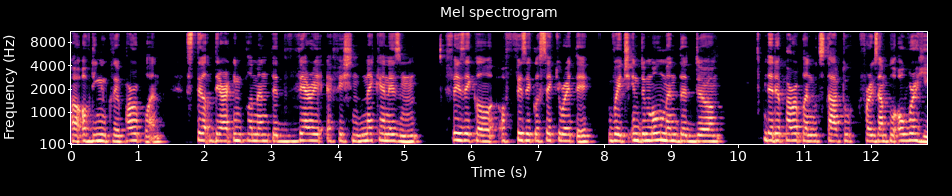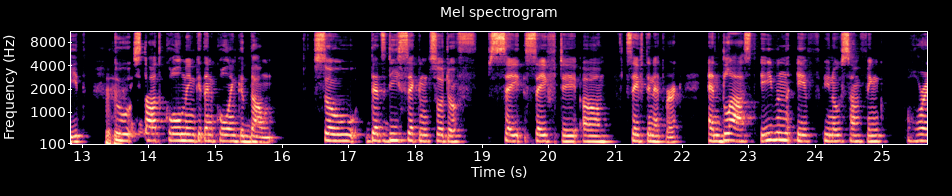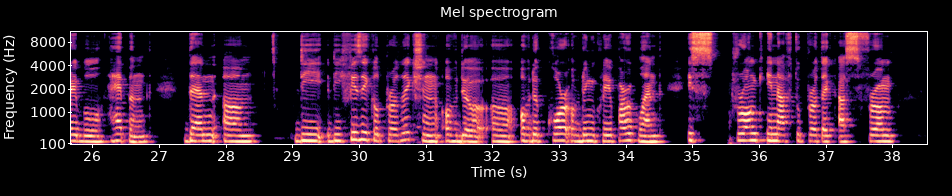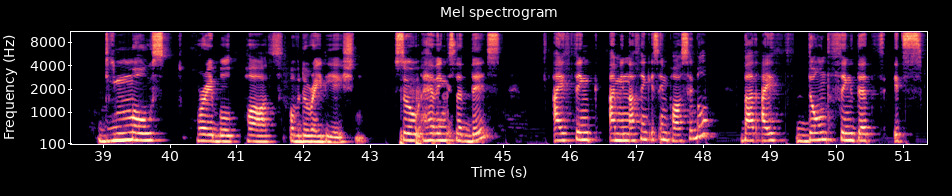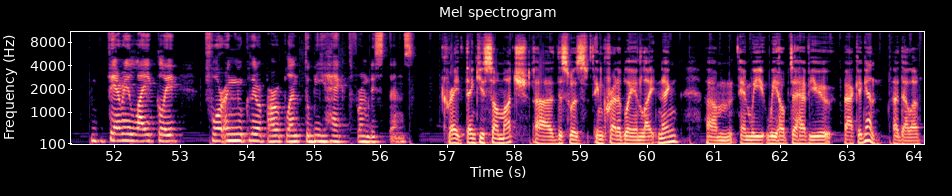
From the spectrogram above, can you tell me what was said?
uh, of the nuclear power plant, still they are implemented very efficient mechanism physical of physical security which in the moment that the that the power plant would start to for example overheat mm-hmm. to start calming it and cooling it down so that's the second sort of say, safety um, safety network and last even if you know something horrible happened then um, the the physical protection of the uh, of the core of the nuclear power plant is strong enough to protect us from the most horrible parts of the radiation. So having said this, I think I mean nothing is impossible, but I don't think that it's very likely for a nuclear power plant to be hacked from distance. Great. Thank you so much. Uh, this was incredibly enlightening. Um, and we, we hope to have you back again, Adela.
